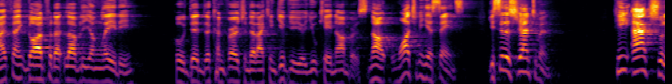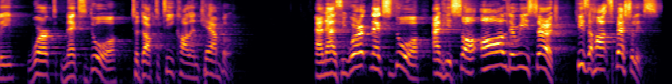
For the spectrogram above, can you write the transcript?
I thank God for that lovely young lady who did the conversion that I can give you your UK numbers. Now, watch me here, saints. You see this gentleman? He actually worked next door to Dr. T. Colin Campbell. And as he worked next door and he saw all the research, he's a heart specialist.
